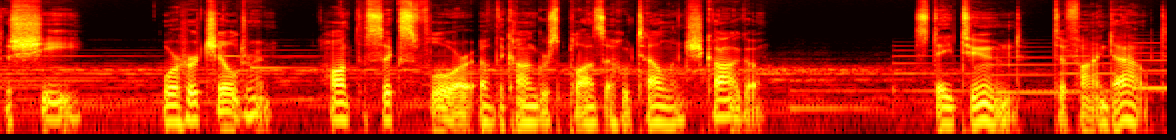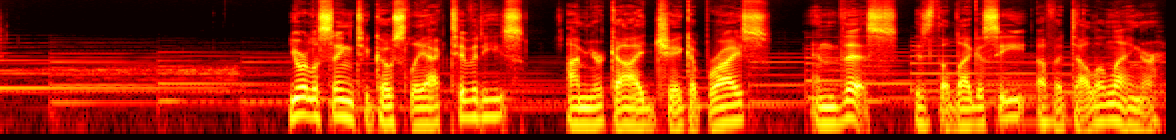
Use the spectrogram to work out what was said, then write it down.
does she or her children haunt the sixth floor of the Congress Plaza Hotel in Chicago? Stay tuned to find out. You're listening to Ghostly Activities. I'm your guide, Jacob Rice, and this is the legacy of Adela Langer.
